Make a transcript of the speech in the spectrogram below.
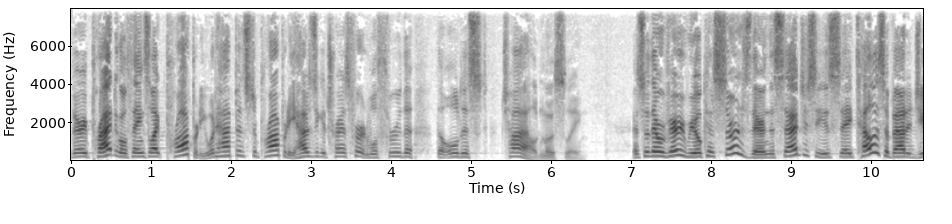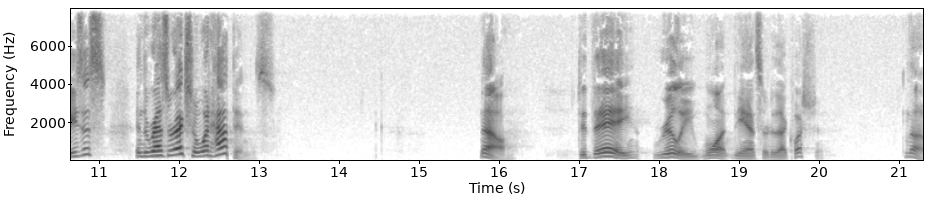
very practical things like property. What happens to property? How does it get transferred? Well, through the, the oldest child, mostly. And so there were very real concerns there. And the Sadducees say, Tell us about it, Jesus. In the resurrection, what happens? Now, did they really want the answer to that question? No.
